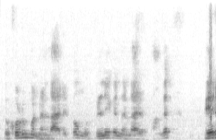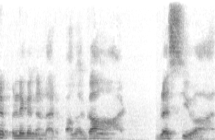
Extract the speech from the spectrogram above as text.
உங்கள் குடும்பம் நல்லா இருக்கும். உங்கள் பிள்ளைகள் நல்லா இருப்பாங்க. பேர பிள்ளைகள் நல்லா இருப்பாங்க. காட் பிளஸ் யூ ஆர்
